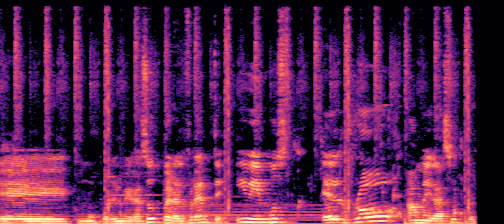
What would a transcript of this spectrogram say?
eh, como por el Mega Super al frente y vimos el robo a Mega Super,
